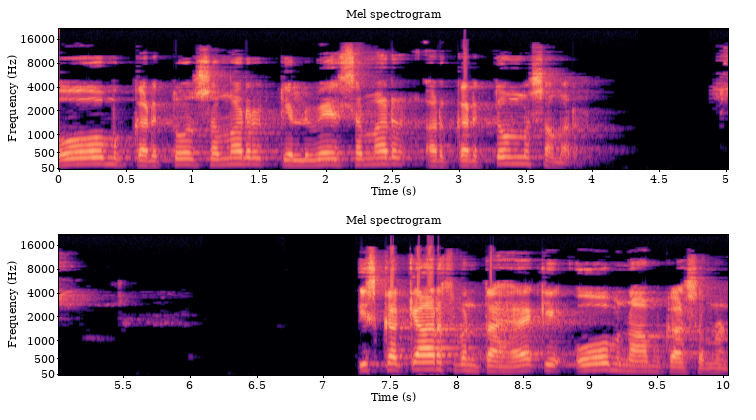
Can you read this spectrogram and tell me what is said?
ओम करतो समर, किलवे समर और करतुम समर। इसका क्या अर्थ बनता है कि ओम नाम का समरण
